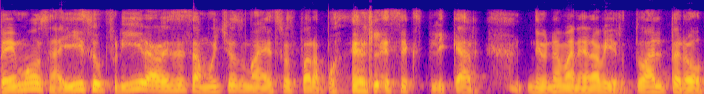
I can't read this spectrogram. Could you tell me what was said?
vemos ahí sufrir a veces a muchos maestros para poderles explicar de una manera virtual, pero,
